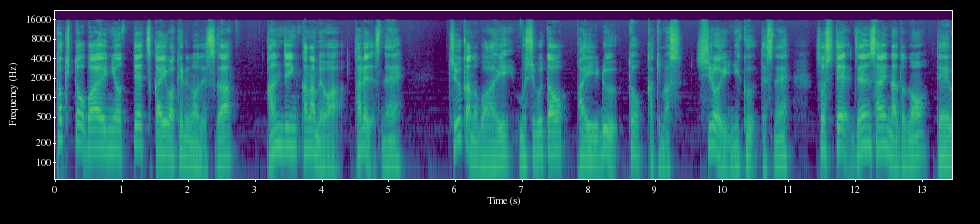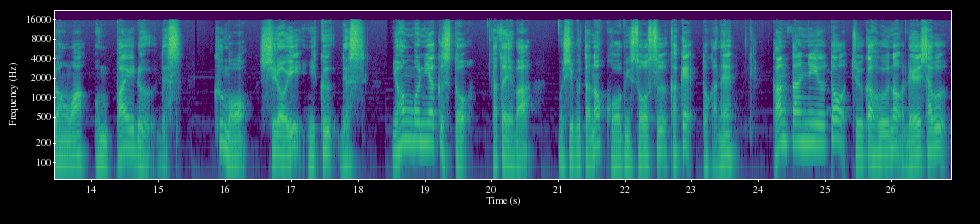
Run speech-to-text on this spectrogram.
時と場合によって使い分けるのですが、肝心要はタレですね。中華の場合、蒸し豚をパイルーと書きます。白い肉ですね。そして前菜などの定番はウンパイルーです。雲、白い肉です。日本語に訳すと、例えば、蒸し豚の香味ソースかけとかね。簡単に言うと中華風の冷しゃぶ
